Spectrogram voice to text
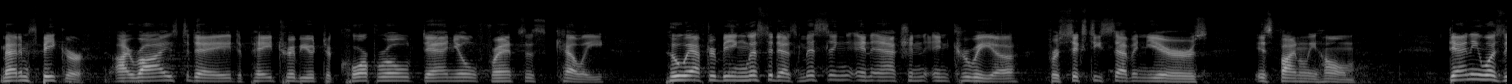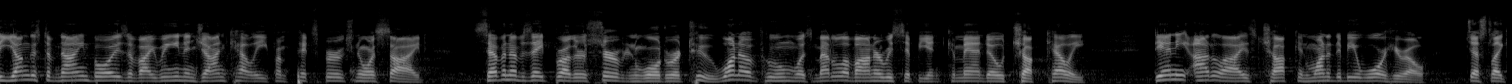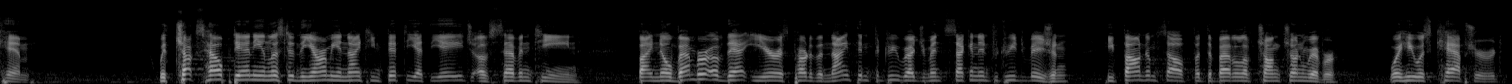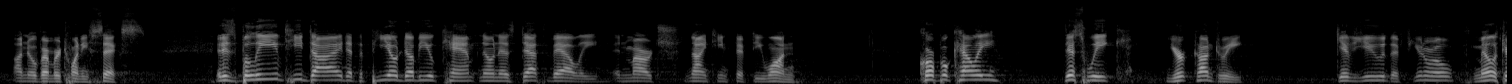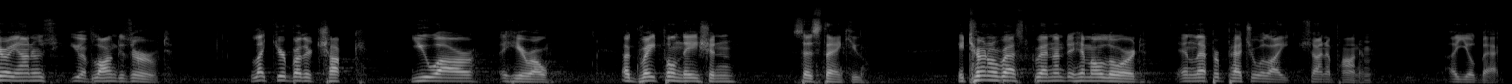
Madam Speaker, I rise today to pay tribute to Corporal Daniel Francis Kelly, who, after being listed as missing in action in Korea for 67 years, is finally home. Danny was the youngest of nine boys of Irene and John Kelly from Pittsburgh's North Side. Seven of his eight brothers served in World War II, one of whom was Medal of Honor recipient Commando Chuck Kelly. Danny idolized Chuck and wanted to be a war hero, just like him. With Chuck's help, Danny enlisted in the Army in 1950 at the age of 17. By November of that year, as part of the 9th Infantry Regiment, 2nd Infantry Division, he found himself at the Battle of Chongchon River, where he was captured on November 26. It is believed he died at the POW camp known as Death Valley in March 1951. Corporal Kelly, this week, your country gives you the funeral military honors you have long deserved. Like your brother Chuck, you are a hero. A grateful nation says thank you. Eternal rest grant unto him, O Lord, and let perpetual light shine upon him. I yield back.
